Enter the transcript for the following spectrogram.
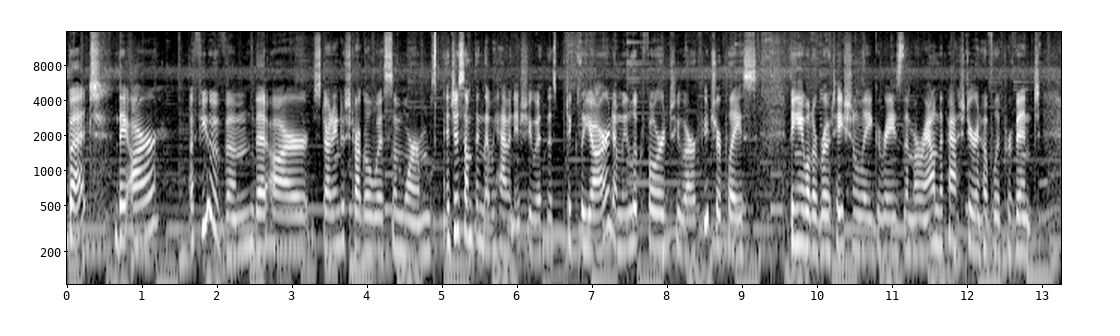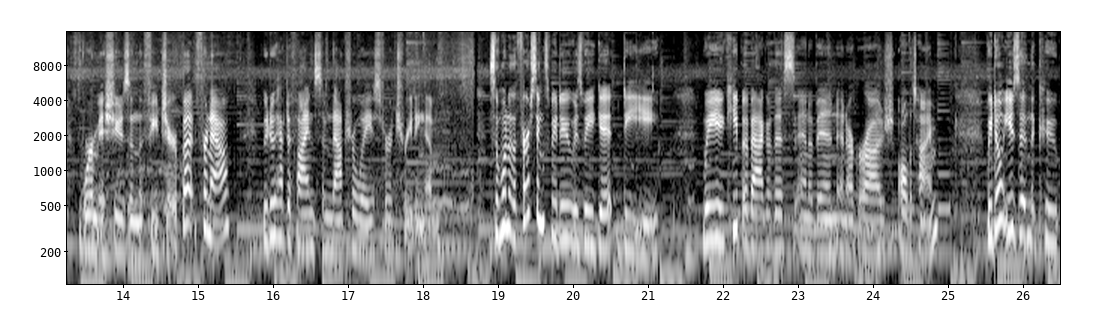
But they are a few of them that are starting to struggle with some worms. It's just something that we have an issue with this particular yard and we look forward to our future place being able to rotationally graze them around the pasture and hopefully prevent worm issues in the future. But for now, we do have to find some natural ways for treating them. So one of the first things we do is we get DE. We keep a bag of this in a bin in our garage all the time. We don't use it in the coop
